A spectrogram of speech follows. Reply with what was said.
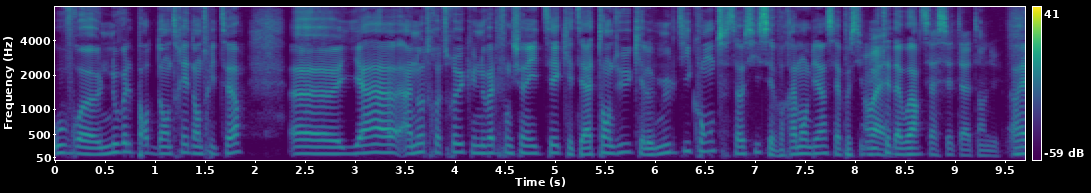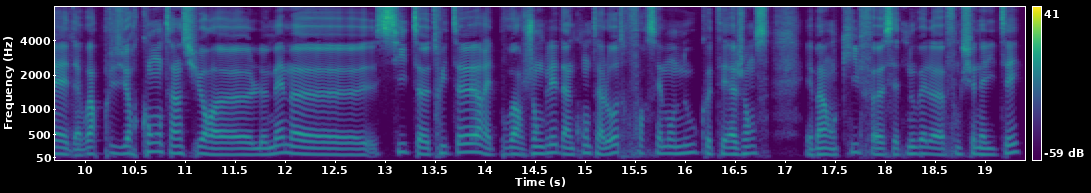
ouvre une nouvelle porte d'entrée dans Twitter. Euh, Il y a un autre truc, une nouvelle fonctionnalité qui était attendue, qui est le multi-compte. Ça aussi, c'est vraiment bien. C'est la possibilité Ouais. d'avoir Ça, c'était attendu. ouais, d'avoir plusieurs comptes hein, sur euh, le même euh, site Twitter et de pouvoir jongler d'un compte à l'autre. Forcément, nous, côté agence, eh ben, on kiffe cette nouvelle fonctionnalité.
